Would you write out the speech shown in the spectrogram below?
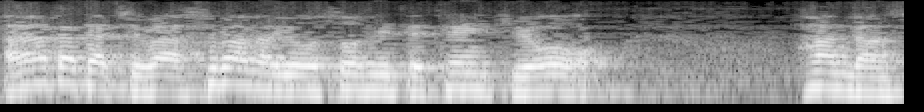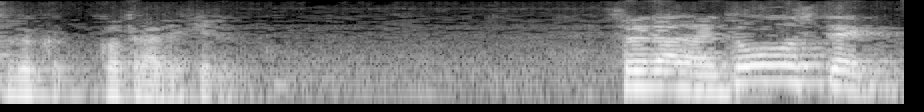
あなたたちは空の様子を見て天気を判断することができる。それなのにどうして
